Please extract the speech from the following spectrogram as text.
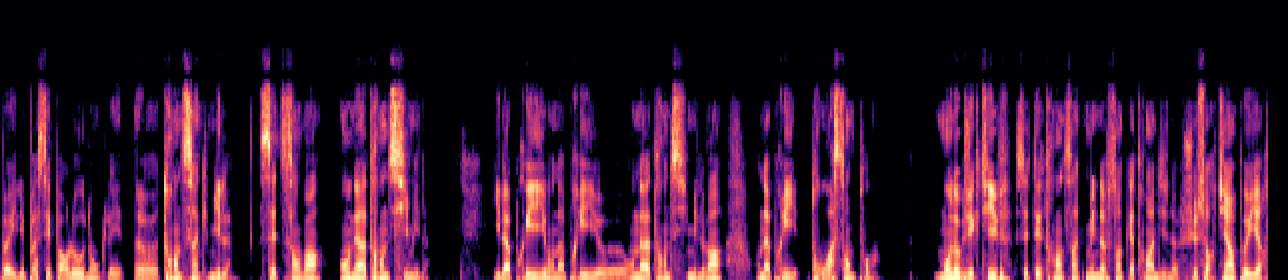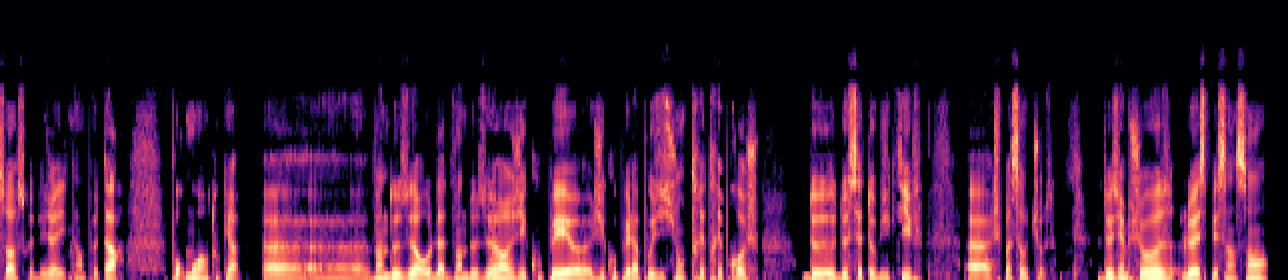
bah, il est passé par le haut, donc les 35 euh, 720, on est à 36 000. Il a pris, on a pris, euh, on est à 36 020, on a pris 300 points. Mon objectif, c'était 35 999. Je suis sorti un peu hier soir parce que déjà il était un peu tard pour moi en tout cas. 22 heures au-delà de 22 heures, j'ai coupé, j'ai coupé la position très très proche de, cet objectif, euh, je passe à autre chose. Deuxième chose, le SP500,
